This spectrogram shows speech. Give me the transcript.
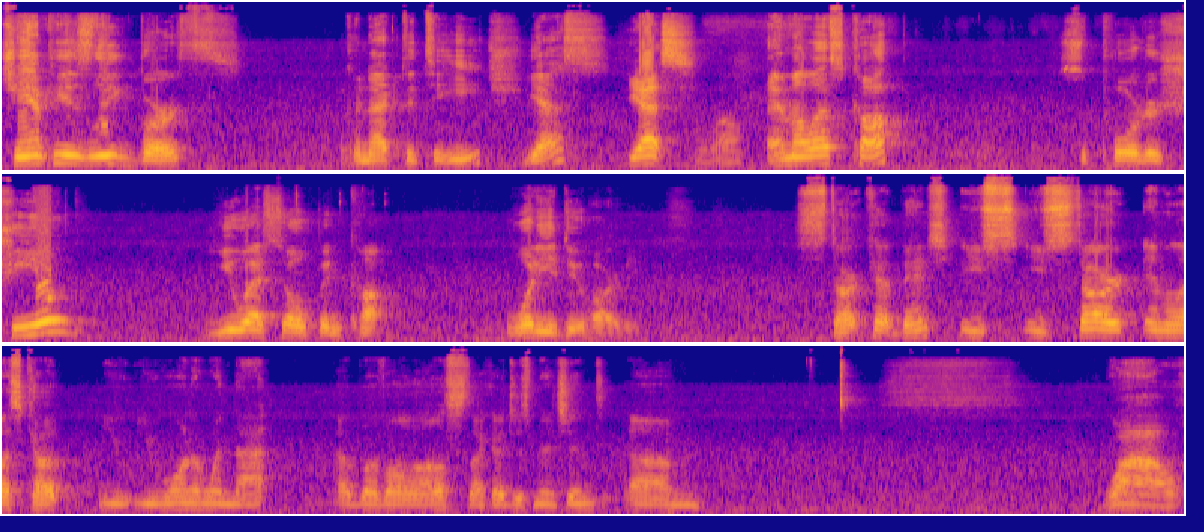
Champions League berths connected to each, yes. Yes. wow. MLS Cup, Supporter Shield, U.S. Open Cup. What do you do, Harvey? Start cut bench. You you start MLS Cup. You you want to win that above all else, like I just mentioned. Um, wow,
